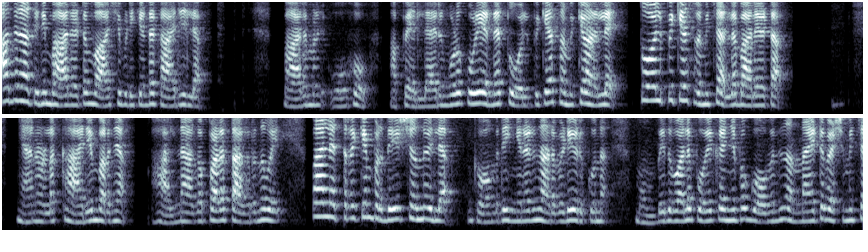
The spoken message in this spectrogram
അതിനകത്ത് ഇനി ബാലേട്ടൻ വാശി പിടിക്കേണ്ട കാര്യമില്ല. ബാലൻ പറഞ്ഞു ഓഹോ അപ്പൊ എല്ലാരും കൂടെ കൂടി എന്നെ തോൽപ്പിക്കാൻ ശ്രമിക്കുകയാണല്ലേ തോൽപ്പിക്കാൻ ശ്രമിച്ചല്ല ബാലേട്ട. ഞാനുള്ള കാര്യം പറഞ്ഞ ബാലനാകപ്പാടെ തകർന്നു പോയി. ബാലൻ എത്രയ്ക്കും പ്രതീക്ഷയൊന്നുമില്ല. ഗോമതി ഇങ്ങനെ ഒരു നടപടി എടുക്കുന്ന. മുമ്പ് ഇതുപോലെ പോയി കഴിഞ്ഞപ്പോൾ ഗോമതി നന്നായിട്ട് വിഷമിച്ച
